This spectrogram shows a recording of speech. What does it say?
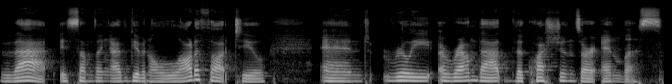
That is something I've given a lot of thought to, and really around that, the questions are endless.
